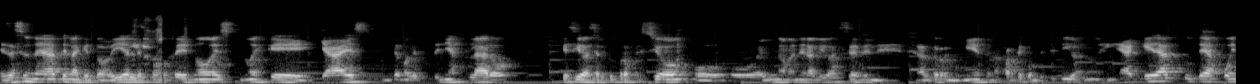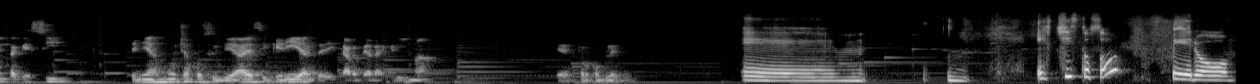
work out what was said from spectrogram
es hace una edad en la que todavía el deporte no es, no es que ya es un tema que tú tenías claro que si iba a ser tu profesión o, de alguna manera lo ibas a hacer en el alto rendimiento, en la parte competitiva. ¿no? ¿A qué edad tú te das cuenta que sí tenías muchas posibilidades y querías dedicarte a la esgrima por completo? Eh, es chistoso, pero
